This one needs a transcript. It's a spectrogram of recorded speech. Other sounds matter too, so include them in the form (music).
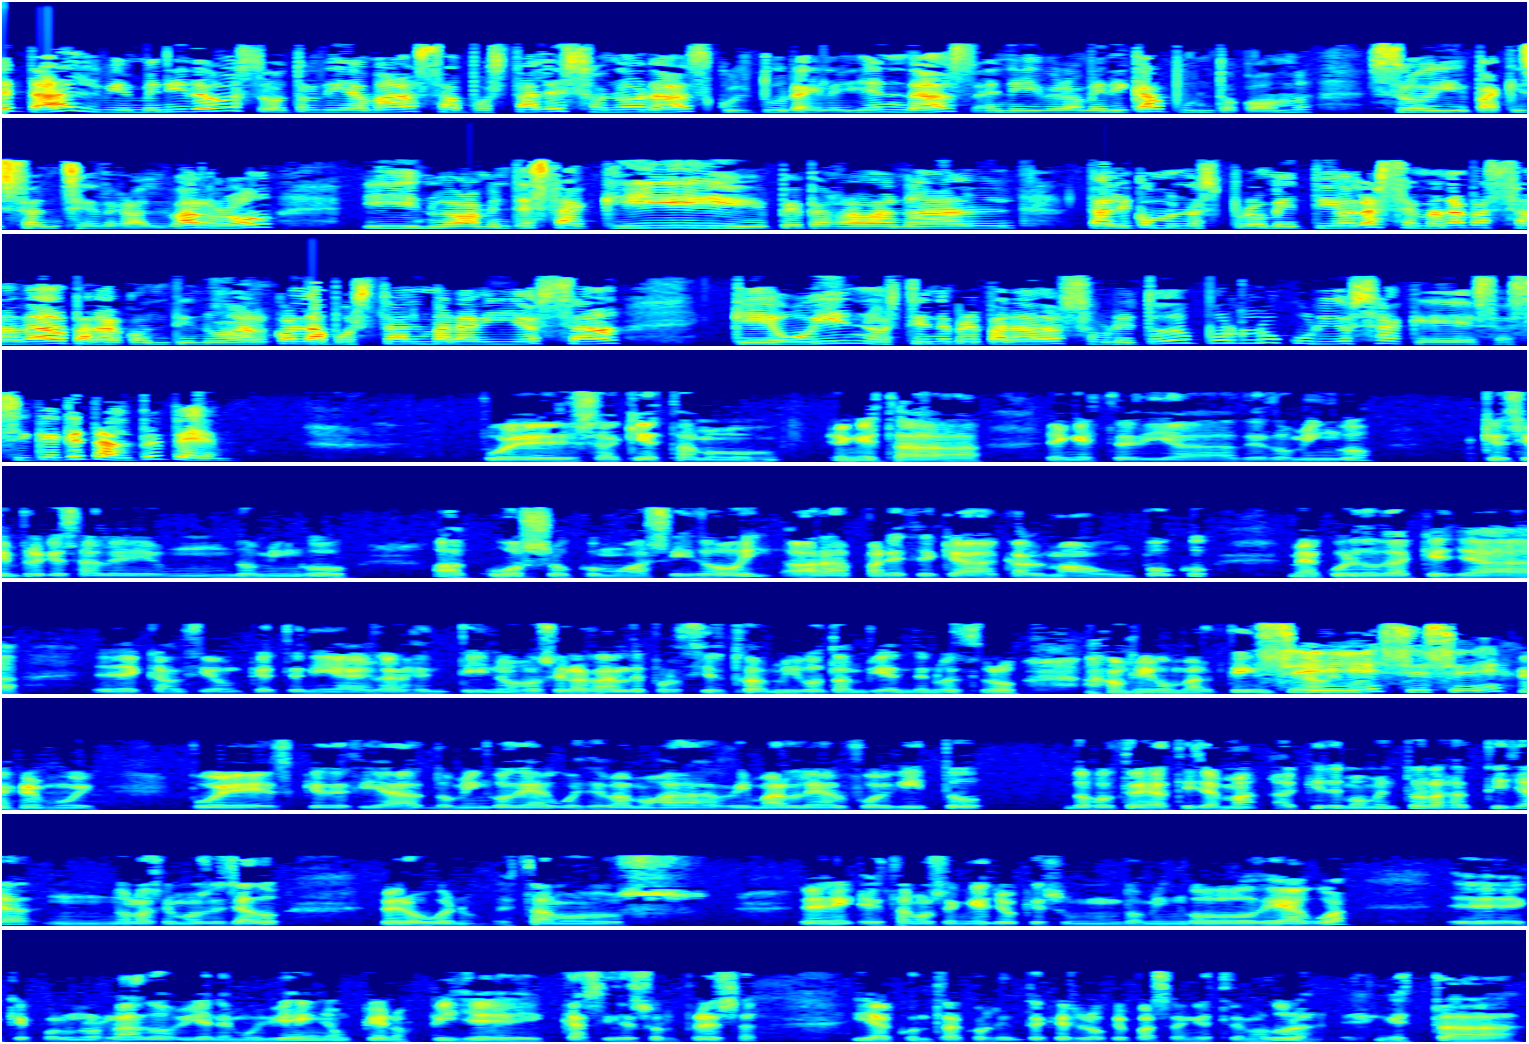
¿Qué tal? Bienvenidos otro día más a Postales Sonoras, Cultura y Leyendas en iberoamérica.com. Soy Paqui Sánchez Galvarro y nuevamente está aquí Pepe Rabanal, tal y como nos prometió la semana pasada para continuar con la postal maravillosa que hoy nos tiene preparado, sobre todo por lo curiosa que es. Así que, ¿qué tal, Pepe? Pues aquí estamos en esta en este día de domingo, que siempre que sale un domingo acuoso como ha sido hoy, ahora parece que ha calmado un poco. Me acuerdo de aquella eh, canción que tenía el argentino José Larralde, por cierto, (laughs) amigo también de nuestro amigo Martín. Sí, sí, sí. (laughs) Muy, pues que decía Domingo de Agua, de vamos a arrimarle al fueguito dos o tres astillas más. Aquí de momento las astillas no las hemos echado, pero bueno, estamos eh, estamos en ello, que es un domingo de agua, eh, que por unos lados viene muy bien, aunque nos pille casi de sorpresa y a contracorriente, que es lo que pasa en Extremadura, en esta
